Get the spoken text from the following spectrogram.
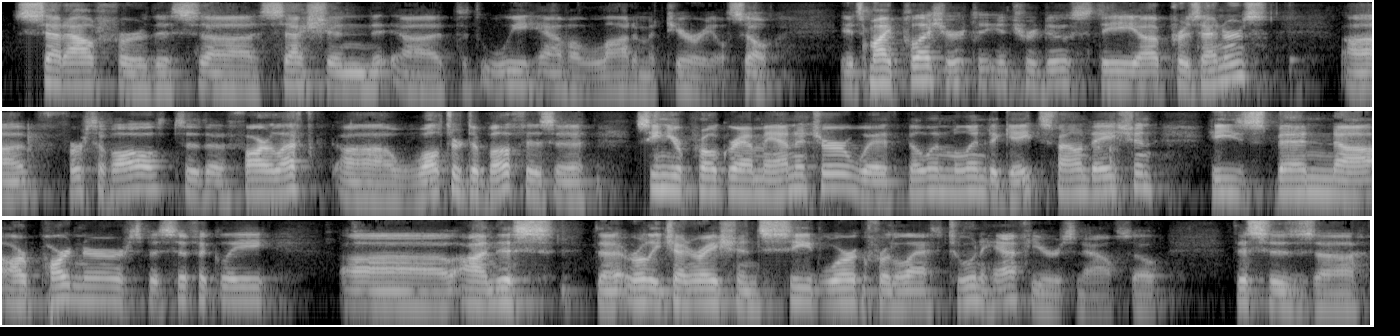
set out for this uh, session, uh, we have a lot of material. So it's my pleasure to introduce the uh, presenters. Uh, first of all, to the far left, uh, Walter de Boef is a senior program manager with Bill and Melinda Gates Foundation. He's been our partner specifically on this, the early generation seed work for the last two and a half years now. So this is uh,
